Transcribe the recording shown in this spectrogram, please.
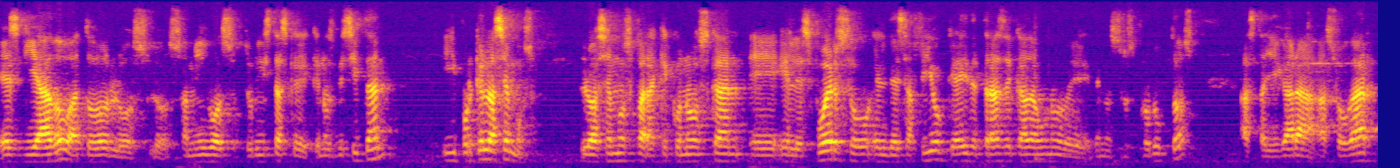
es guiado a todos los, amigos turistas que, nos visitan. ¿Y por qué lo hacemos? Lo hacemos para que conozcan eh, el esfuerzo, el desafío que hay detrás de cada uno de, nuestros productos hasta llegar a, su hogar.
